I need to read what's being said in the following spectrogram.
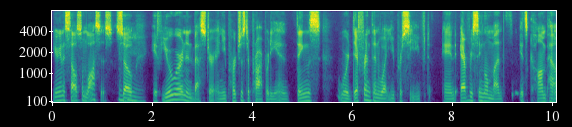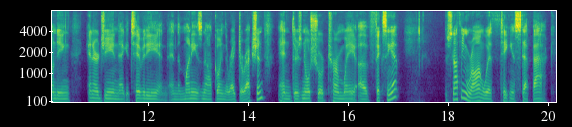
you're going to sell some losses so mm-hmm. if you were an investor and you purchased a property and things were different than what you perceived and every single month it's compounding energy and negativity and, and the money is not going the right direction and there's no short-term way of fixing it there's nothing wrong with taking a step back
